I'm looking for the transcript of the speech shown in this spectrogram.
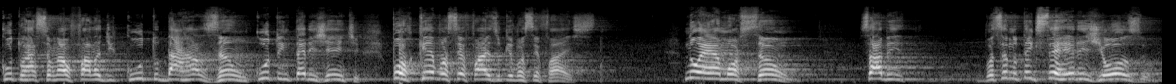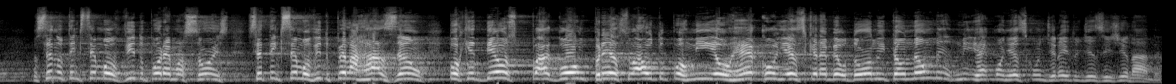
Culto racional fala de culto da razão, culto inteligente. Por que você faz o que você faz? Não é emoção, sabe? Você não tem que ser religioso. Você não tem que ser movido por emoções, você tem que ser movido pela razão, porque Deus pagou um preço alto por mim, eu reconheço que Ele é meu dono, então não me, reconheço com o direito de exigir nada.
